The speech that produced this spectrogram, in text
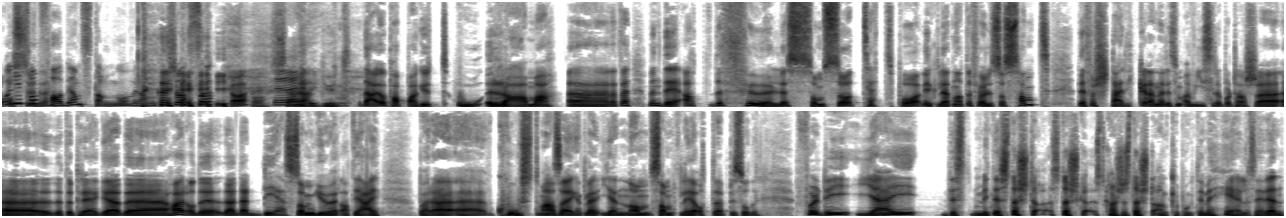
Og litt sånn. Fabian Stang over ham, kanskje også. ja. Å, kjære gud. Det er jo pappagutt-o-rama, eh, dette. Men det at det føles som så tett på virkeligheten, at det føles så sant, det forsterker denne liksom, avisreportasje, eh, dette preget det har. Og det, det, er- det som gjør at jeg bare eh, koste meg, altså, egentlig, gjennom samtlige åtte episoder. Fordi jeg det, det største, største, kanskje største ankepunktet med hele serien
